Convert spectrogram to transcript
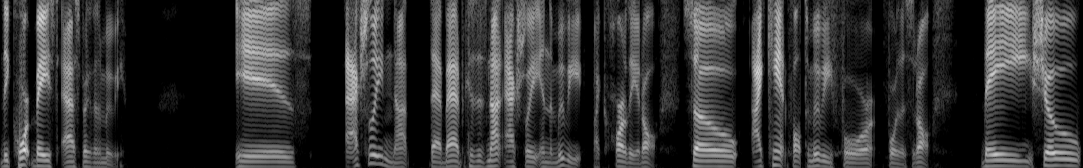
the court-based aspect of the movie is actually not that bad because it's not actually in the movie like hardly at all. So I can't fault the movie for for this at all. They show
